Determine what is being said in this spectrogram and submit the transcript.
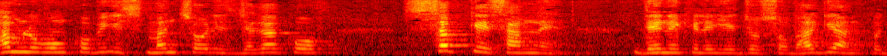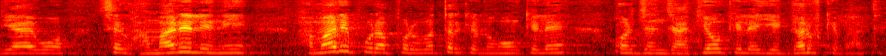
हम लोगों को भी इस मंच और इस जगह को सबके सामने देने के लिए ये जो सौभाग्य हमको दिया है, वो सिर्फ़ हमारे लिए नहीं, हमारे पूरा पूर्वोत्तर के लोगों के लिए और जनजातियों के लिए ये गर्व की बात है।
